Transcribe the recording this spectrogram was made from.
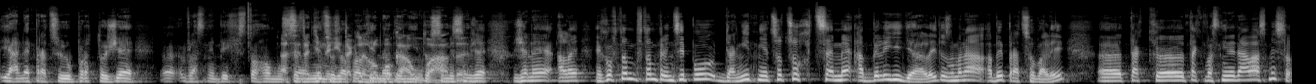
já nepracuju, protože eh, vlastně bych z toho musel asi něco zaplatit na daní. To si myslím, že, že ne, ale jako v tom, v tom principu danit něco, co chceme, aby lidi dělali, to znamená, aby pracovali, eh, tak, eh, tak vlastně nedává smysl.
